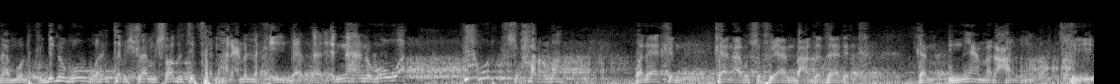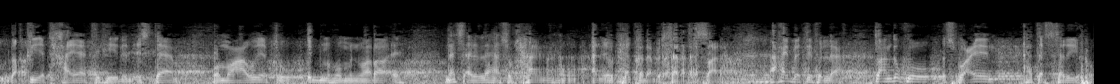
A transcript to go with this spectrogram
لا ملك. دي نبوة أنت مش فاهم مش راضي تفهم. هنعمل لك إيه؟ إنها نبوة لا ملك. سبحان الله. ولكن كان أبو سفيان بعد ذلك كان نعم العون في بقية حياته للإسلام ومعاوية ابنه من ورائه. نسأل الله سبحانه أن يلحقنا بالسلف الصالح أحبتي في الله أنتوا عندكم أسبوعين هتستريحوا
